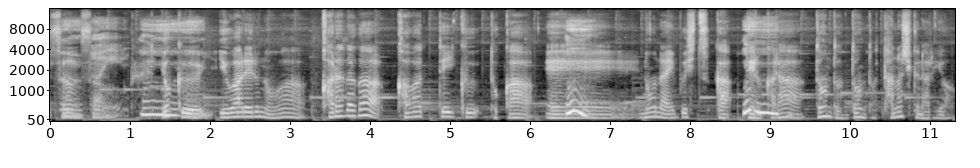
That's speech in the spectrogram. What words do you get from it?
そうそううんよく言われるのは体が変わっていくとか、えー脳内物質が出るから、どんどんどんどん楽しくなるよ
